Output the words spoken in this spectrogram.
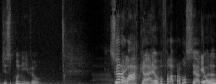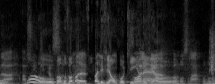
disponível. Senhor bem. Waka, eu vou falar pra você agora Eu? da a sua Uou, vamos, vamos, aí. vamos aliviar um pouquinho, Vamos né? aliviar, o, vamos lá, vamos lá.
